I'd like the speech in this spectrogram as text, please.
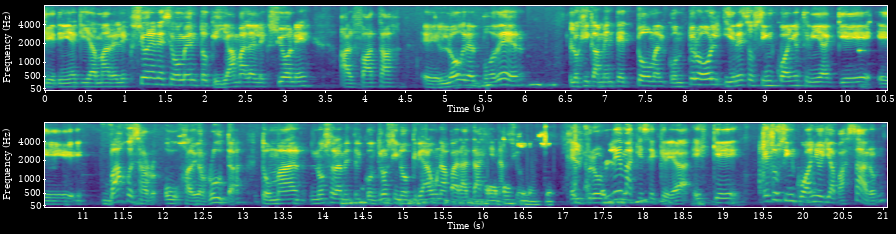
que tenía que llamar a elecciones en ese momento, que llama a las elecciones, Al-Fatah eh, logra el poder, lógicamente toma el control y en esos cinco años tenía que, eh, bajo esa hoja de ruta, tomar no solamente el control, sino crear un aparataje nacional. El problema que se crea es que esos cinco años ya pasaron,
